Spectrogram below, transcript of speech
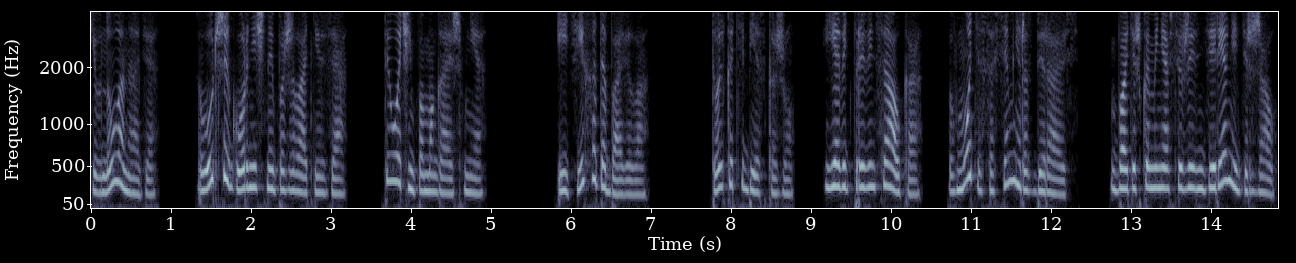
кивнула Надя. «Лучшей горничной пожелать нельзя. Ты очень помогаешь мне. И тихо добавила. «Только тебе скажу. Я ведь провинциалка. В моде совсем не разбираюсь. Батюшка меня всю жизнь в деревне держал,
